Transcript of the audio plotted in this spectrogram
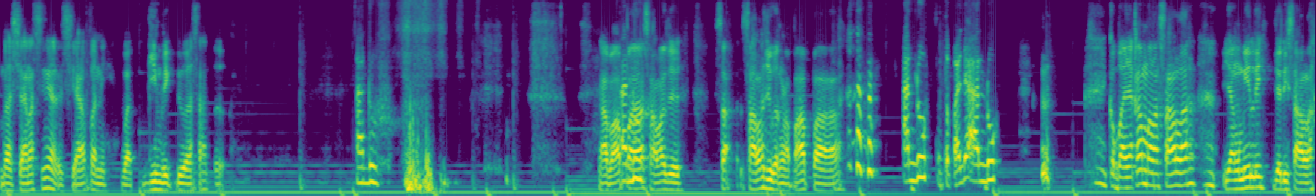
Mbak Shanas ini ada siapa nih buat game week 21? Aduh, Nggak apa-apa, salah juga. sa- salah juga nggak apa-apa. aduh, tetap aja aduh. Kebanyakan malah salah, yang milih jadi salah.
